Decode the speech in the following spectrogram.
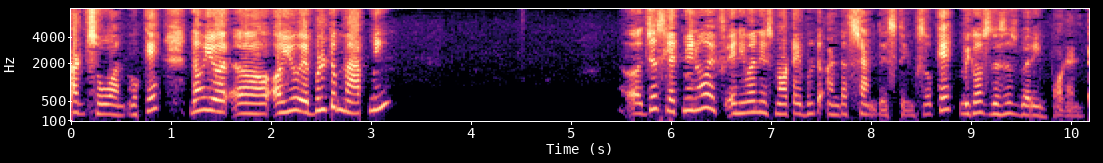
And so on okay? Now you're uh, are you able to map me? Uh, just let me know if anyone is not able to understand these things okay? Because this is very important.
